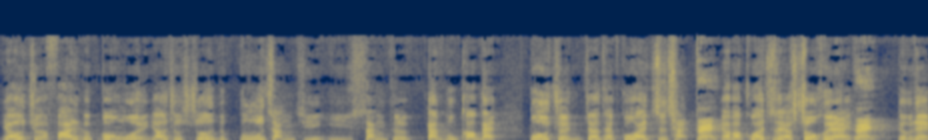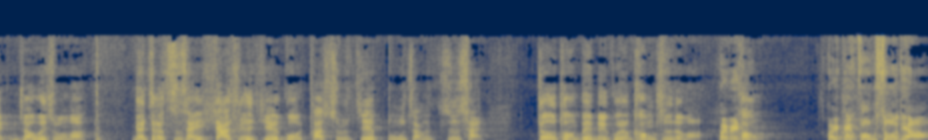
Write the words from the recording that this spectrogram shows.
要求他发一个公文，要求所有的部长级以上的干部高干不准要在国外制裁，对，要把国外制裁要收回来，对，对不对？你知道为什么吗？因为这个制裁下去的结果，他是不是这些部长的资产？都通被美国人控制的嘛，会被控，会被封锁掉，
